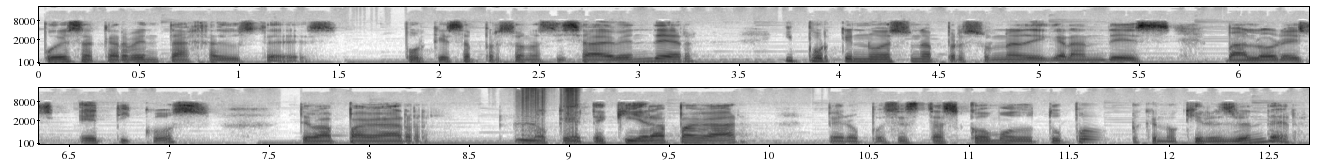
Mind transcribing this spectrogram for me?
puede sacar ventaja de ustedes. Porque esa persona sí sabe vender y porque no es una persona de grandes valores éticos, te va a pagar lo que te quiera pagar pero pues estás cómodo tú porque no quieres vender,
